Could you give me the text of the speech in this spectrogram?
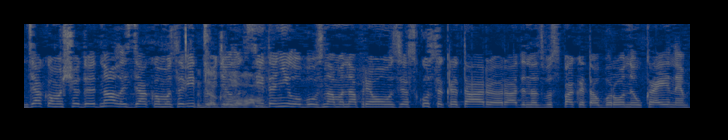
дякуємо, що доєднались. Дякуємо за відповіді. Дякуємо Олексій вам. Даніло був з нами на прямому зв'язку. Секретар Ради нацбезпеки та оборони України.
